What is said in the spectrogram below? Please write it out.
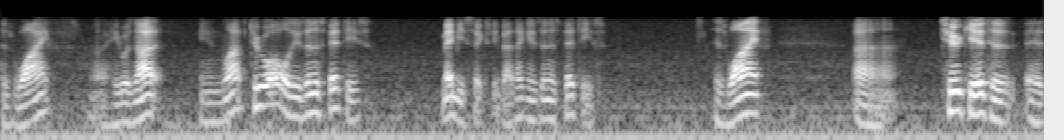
his wife. Uh, he was not he was not too old. He was in his 50s, maybe 60, but I think he was in his 50s. His wife, uh, two kids. His his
